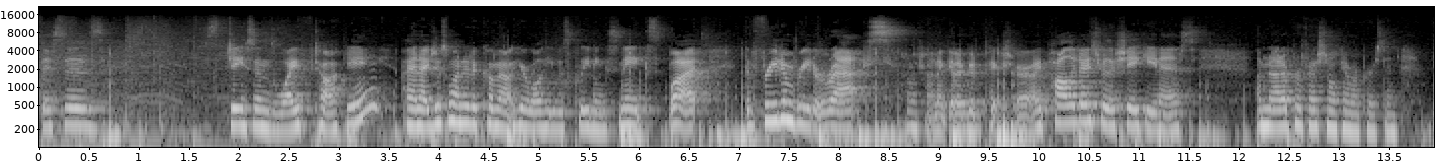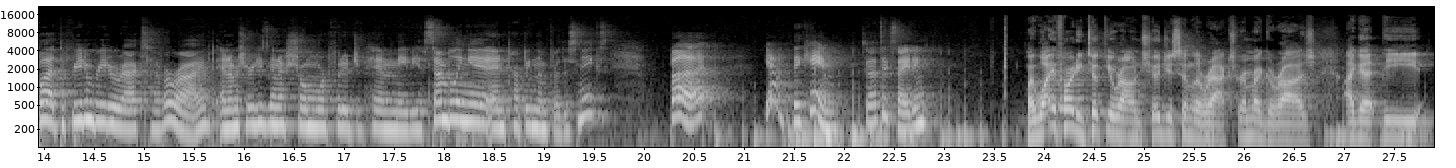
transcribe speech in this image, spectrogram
This is Jason's wife talking, and I just wanted to come out here while he was cleaning snakes, but the Freedom Breeder racks, I'm trying to get a good picture. I apologize for the shakiness. I'm not a professional camera person, but the Freedom Breeder racks have arrived, and I'm sure he's gonna show more footage of him maybe assembling it and prepping them for the snakes. But yeah, they came, so that's exciting. My wife already took you around, showed you some of the racks. We're in my garage. I got the,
